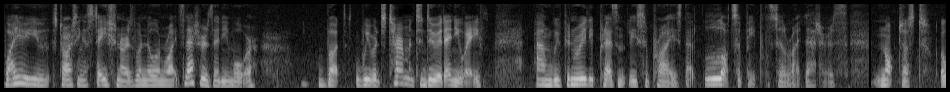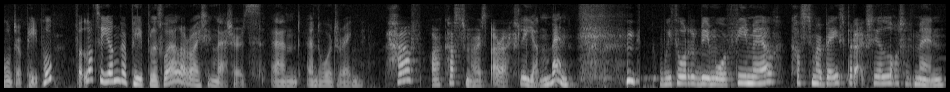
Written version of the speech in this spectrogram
Why are you starting a stationer's when no one writes letters anymore? But we were determined to do it anyway. And we've been really pleasantly surprised that lots of people still write letters, not just older people, but lots of younger people as well are writing letters and, and ordering. Half our customers are actually young men. we thought it would be more female customer base, but actually, a lot of men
